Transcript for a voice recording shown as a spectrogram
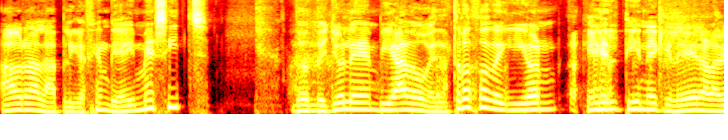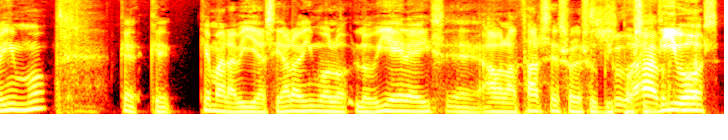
abra la aplicación de iMessage, donde yo le he enviado el trozo de guion que él tiene que leer ahora mismo. Qué- qué maravilla, si ahora mismo lo, lo vierais eh, abalanzarse sobre sus Sudar. dispositivos,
